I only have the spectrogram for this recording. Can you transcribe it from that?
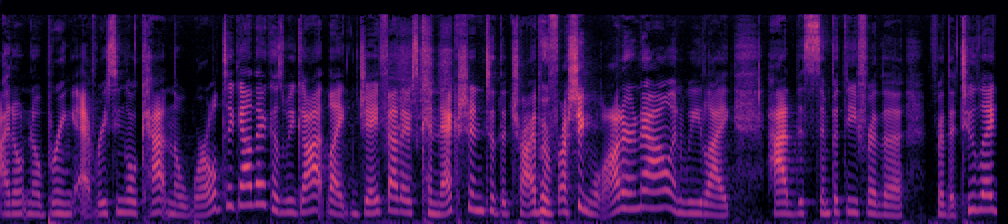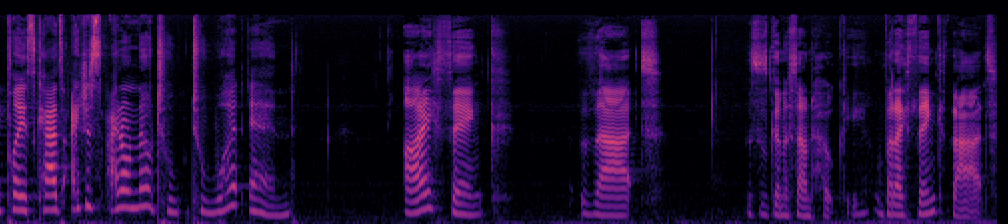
I don't know, bring every single cat in the world together because we got like Jay Feather's connection to the tribe of rushing water now, and we like had this sympathy for the for the two leg place cats. I just I don't know to to what end. I think that this is going to sound hokey, but I think that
